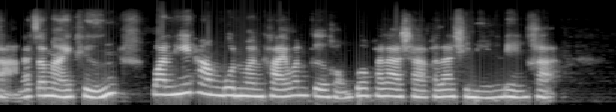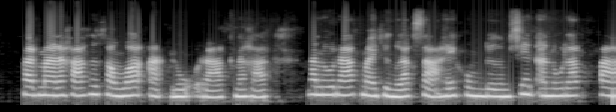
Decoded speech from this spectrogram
ษาจะหมายถึง วันที่ทำบุญวันคล้ายวันเกิดของพวกพระราชาพระราชินีนั่นเองค่ะ ถัดมานะคะคือคำว่าอนุรักษ์นะคะ อนุรักษ์หมายถึงรักษาให้คงเดิม เช่น อนุรักษ์ป่า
